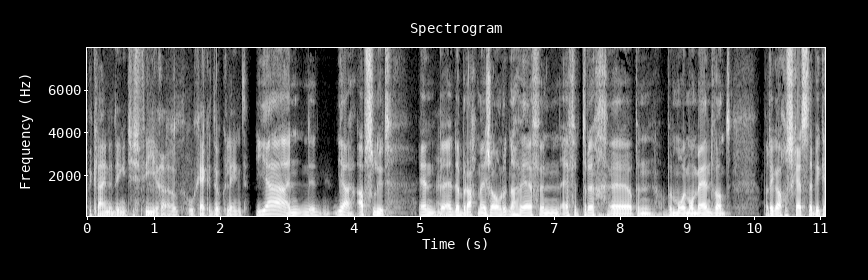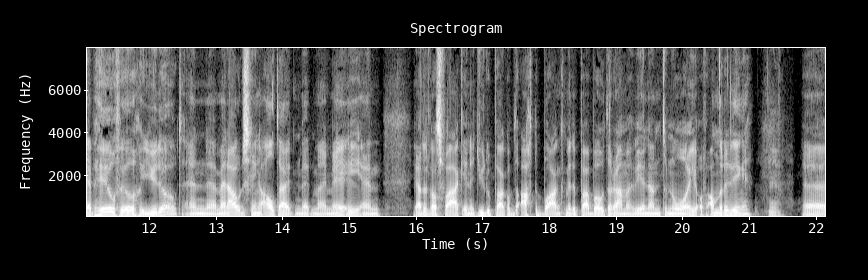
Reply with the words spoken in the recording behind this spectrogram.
De kleine dingetjes vieren ook, hoe gek het ook klinkt. Ja, en, ja absoluut. En ja. daar bracht mijn zoon ook nog weer even, even terug op, een, op een mooi moment. Want wat ik al geschetst heb, ik heb heel veel gejudo'd. En mijn ouders gingen altijd met mij mee. En ja, dat was vaak in het judopak op de achterbank met een paar boterhammen weer naar een toernooi of andere dingen. Ja. Uh,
